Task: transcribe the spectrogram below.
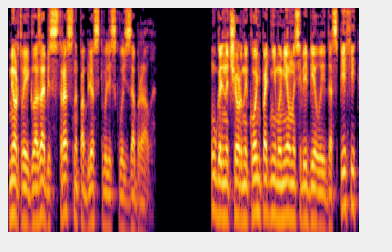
мертвые глаза бесстрастно поблескивали сквозь забрало. Угольно-черный конь под ним имел на себе белые доспехи,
